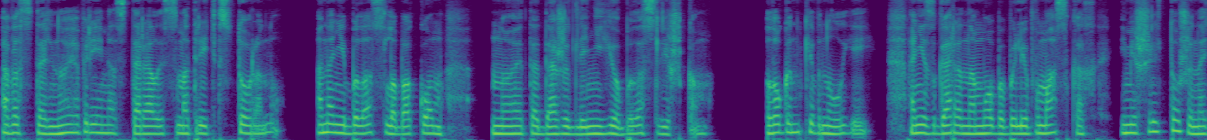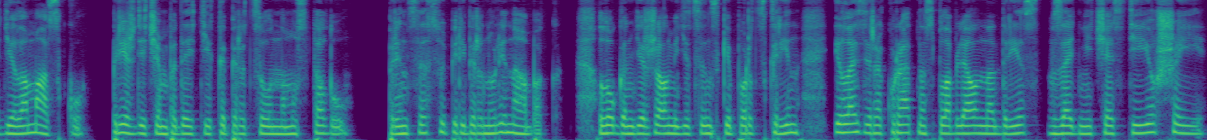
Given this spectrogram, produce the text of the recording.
а в остальное время старалась смотреть в сторону. Она не была слабаком, но это даже для нее было слишком. Логан кивнул ей. Они с Гараном оба были в масках, и Мишель тоже надела маску, прежде чем подойти к операционному столу. Принцессу перевернули на бок. Логан держал медицинский портскрин, и лазер аккуратно сплавлял надрез в задней части ее шеи.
